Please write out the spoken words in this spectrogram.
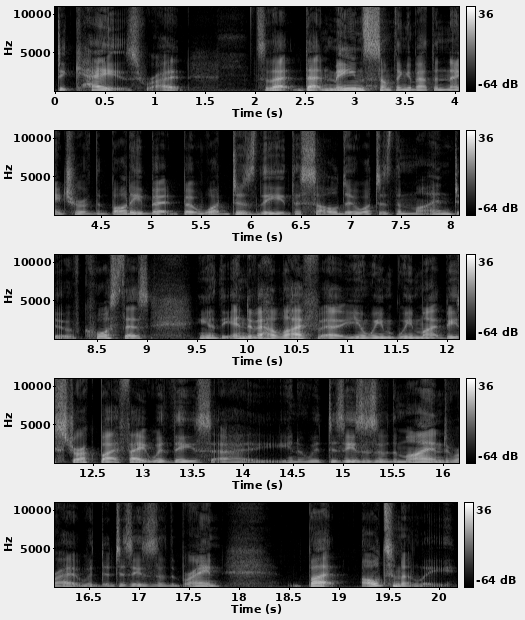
decays, right? So that that means something about the nature of the body, but but what does the the soul do? What does the mind do? Of course, there's you know the end of our life. Uh, you know we we might be struck by fate with these uh, you know with diseases of the mind, right? With the diseases of the brain, but ultimately.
